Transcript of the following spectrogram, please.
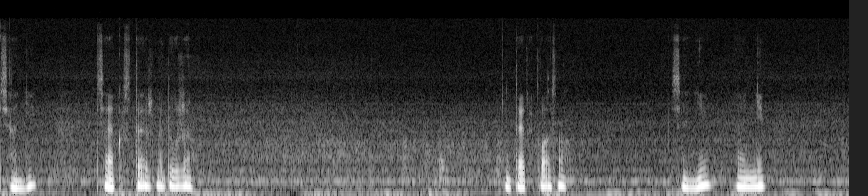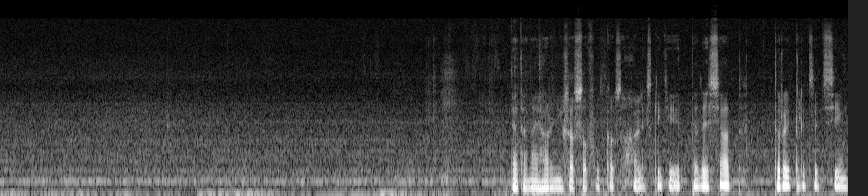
Ця ні. Ця якось теж не дуже. От это класно. Ця ні, а ні. Це найгарніша все фотка взагалі. Скільки? їй? 53, 37.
